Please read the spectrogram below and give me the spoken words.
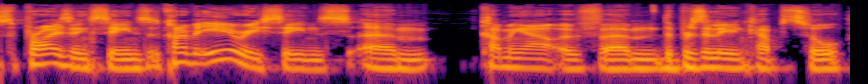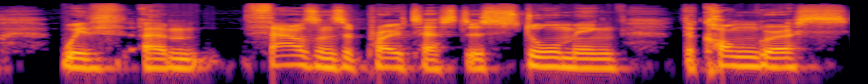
surprising scenes, kind of eerie scenes um, coming out of um, the Brazilian capital with um, thousands of protesters storming the Congress,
